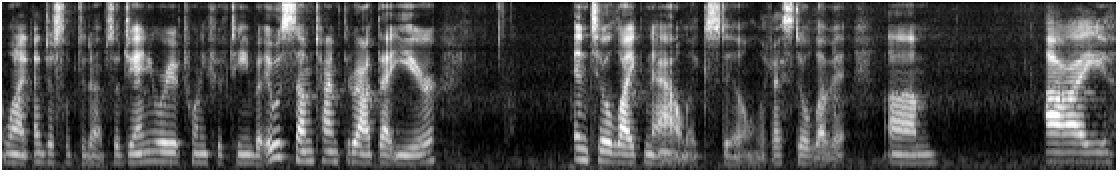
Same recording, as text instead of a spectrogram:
When I, I just looked it up. So January of 2015, but it was sometime throughout that year until like now, like still, like I still love it. Um, I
